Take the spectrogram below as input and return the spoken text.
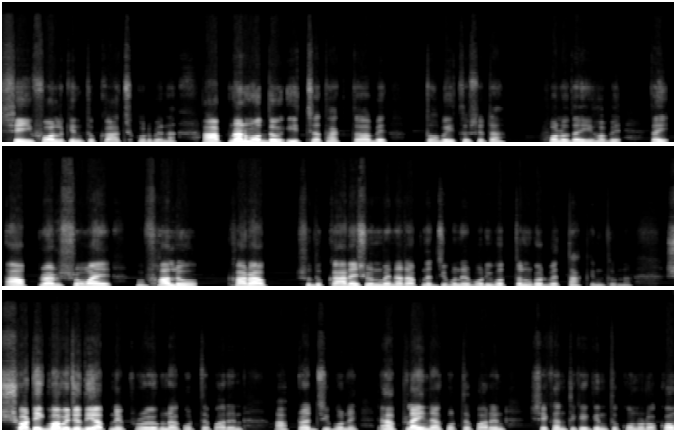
সেই ফল কিন্তু কাজ করবে না। আপনার মধ্যেও ইচ্ছা থাকতে হবে, তবেই তো সেটা ফলদায়ী হবে। তাই আপনার সময় ভালো, খারাপ, শুধু কানে শুনবেন আর আপনার জীবনের পরিবর্তন করবে তা কিন্তু না। সঠিকভাবে যদি আপনি প্রয়োগ না করতে পারেন, আপনার জীবনে অ্যাপ্লাই না করতে পারেন, সেখান থেকে কিন্তু কোনো রকম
